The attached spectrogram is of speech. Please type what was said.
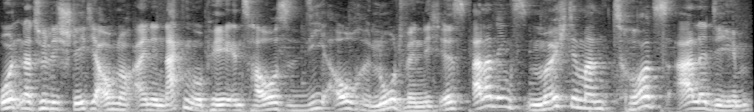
Und natürlich steht ja auch noch eine Nacken-OP ins Haus, die auch notwendig ist. Allerdings möchte man trotz alledem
